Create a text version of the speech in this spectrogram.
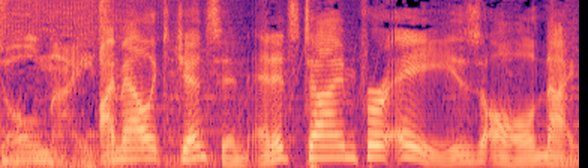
A's All Night. I'm Alex Jensen, and it's time for A's All Night.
